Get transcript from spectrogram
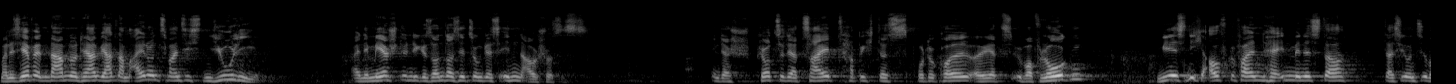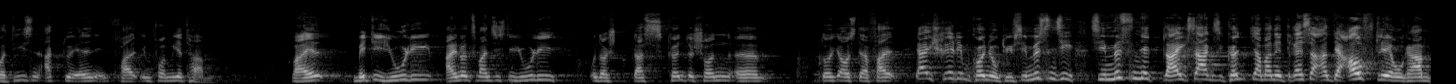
Meine sehr verehrten Damen und Herren, wir hatten am 21. Juli eine mehrstündige Sondersitzung des Innenausschusses. In der Kürze der Zeit habe ich das Protokoll jetzt überflogen. Mir ist nicht aufgefallen, Herr Innenminister, dass Sie uns über diesen aktuellen Fall informiert haben. Weil Mitte Juli, 21. Juli, das könnte schon äh, durchaus der Fall Ja, ich rede im Konjunktiv. Sie müssen, Sie, Sie müssen nicht gleich sagen, Sie könnten ja mal ein Interesse an der Aufklärung haben,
